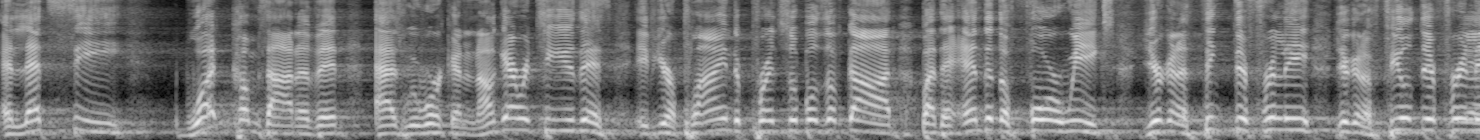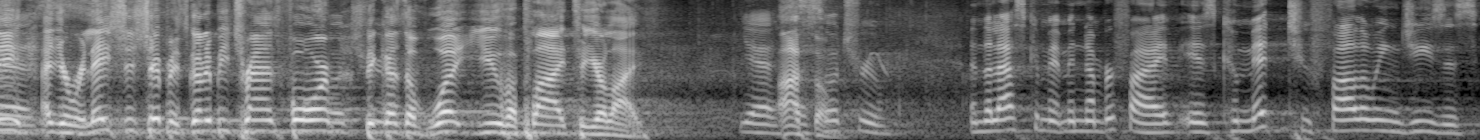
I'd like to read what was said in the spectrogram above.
and let's see what comes out of it as we work on it. And I'll guarantee you this if you're applying the principles of God, by the end of the four weeks, you're gonna think differently, you're gonna feel differently, Yes. and your relationship is gonna be transformed So because of what you've applied to your life. Yes, Awesome. that's so true. And the last commitment, number five, is commit to following Jesus.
